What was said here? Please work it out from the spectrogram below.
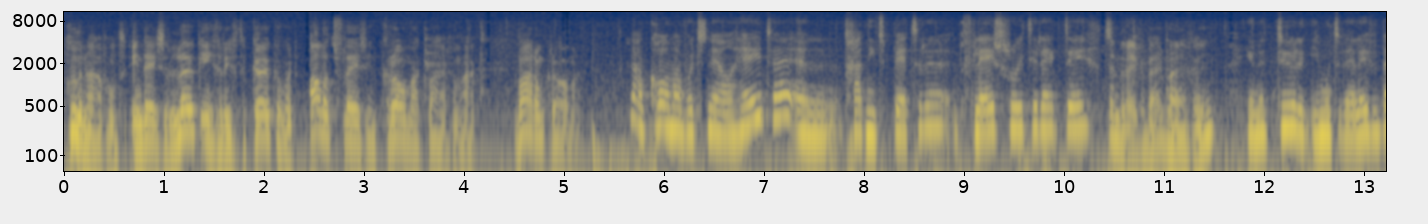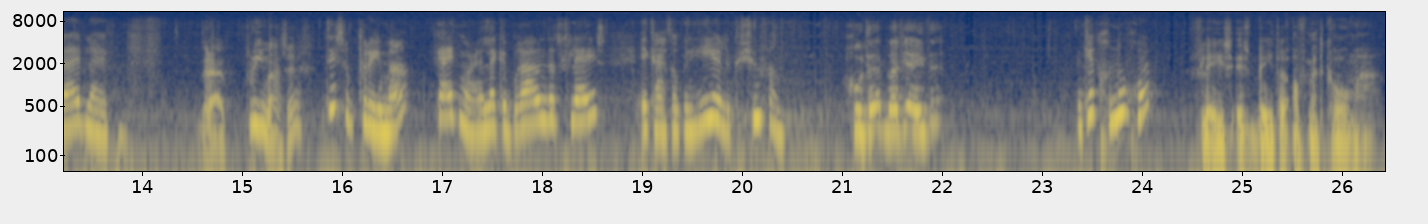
Goedenavond. In deze leuk ingerichte keuken wordt al het vlees in chroma klaargemaakt. Waarom chroma? Nou, chroma wordt snel heet en het gaat niet spetteren. Het vlees groeit direct dicht. En er even bij blijven, hè? Ja, natuurlijk. Je moet er wel even bij blijven. Ruikt prima, zeg. Het is ook prima. Kijk maar, lekker bruin dat vlees. Ik krijg er ook een heerlijke jus van. Goed, hè? Blijf je eten? Ik heb genoeg hoor. Vlees is beter af met chroma.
